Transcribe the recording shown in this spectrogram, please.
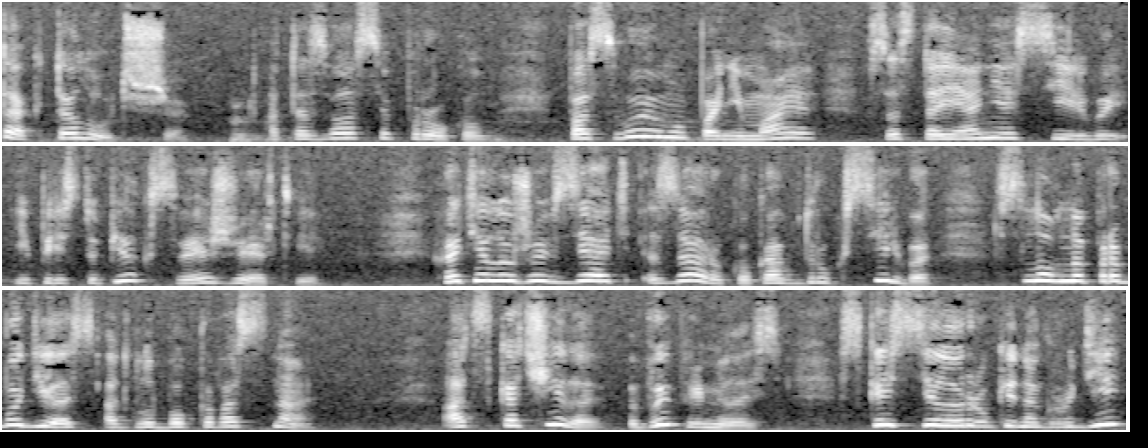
«Так-то лучше», — отозвался Прокол, по-своему понимая состояние Сильвы и приступил к своей жертве. Хотел уже взять за руку, как вдруг Сильва словно пробудилась от глубокого сна. Отскочила, выпрямилась, скрестила руки на груди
